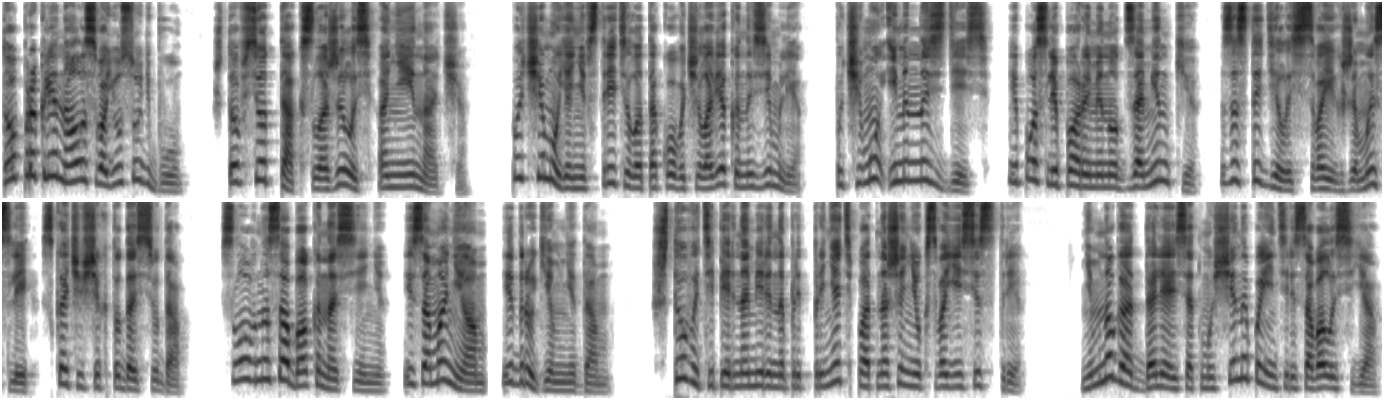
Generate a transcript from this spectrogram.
То проклинала свою судьбу, что все так сложилось, а не иначе. Почему я не встретила такого человека на земле? Почему именно здесь? И после пары минут заминки застыдилась своих же мыслей, скачущих туда-сюда. Словно собака на сене. И сама не ам, и другим не дам. Что вы теперь намерены предпринять по отношению к своей сестре? Немного отдаляясь от мужчины, поинтересовалась я.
